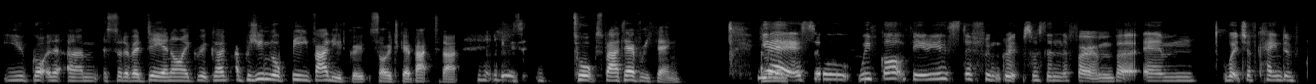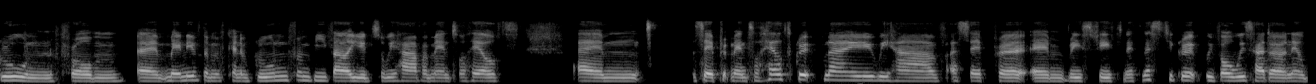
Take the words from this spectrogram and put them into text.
you've got a, um, a sort of a DNI group. I, I presume your Be Valued group. Sorry to go back to that. is talks about everything. yeah, mean, so we've got various different groups within the firm, but um, which have kind of grown from um, many of them have kind of grown from Be Valued. So we have a mental health um, separate mental health group now. We have a separate um, race, faith, and ethnicity group. We've always had an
